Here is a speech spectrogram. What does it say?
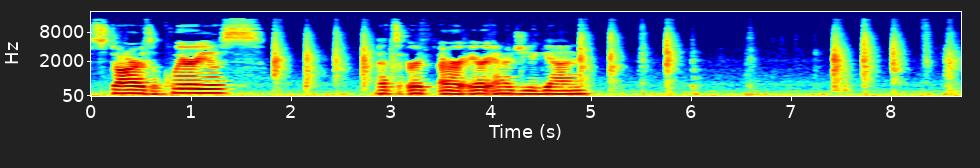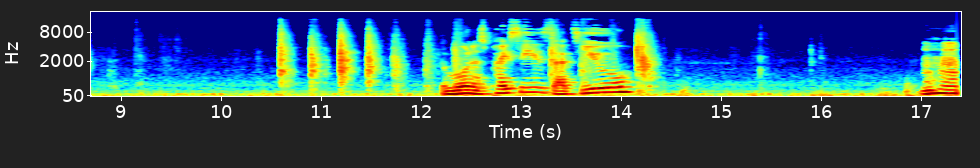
Stars, Aquarius. That's earth or air energy again. The moon is Pisces. That's you. Mm-hmm.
